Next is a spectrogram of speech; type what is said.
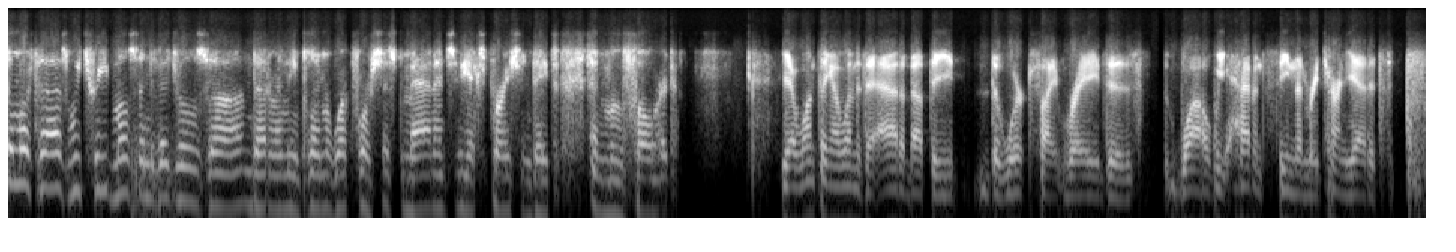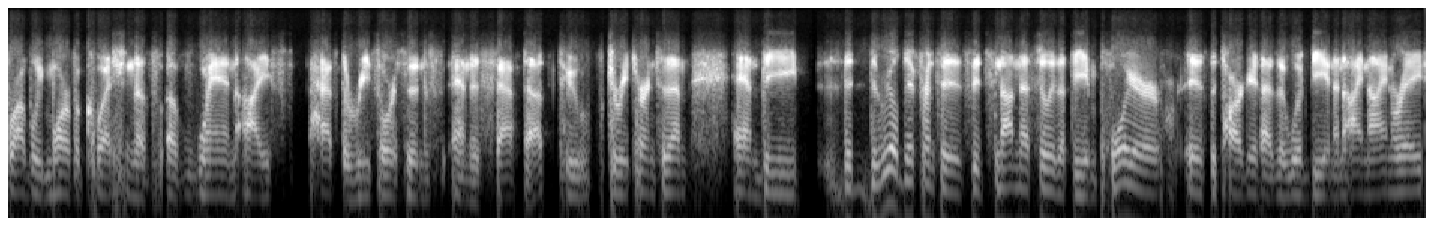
similar to as we treat most individuals uh, that are in the employment workforce, just manage the expiration dates and move forward. Yeah, one thing I wanted to add about the the worksite raids is while we haven't seen them return yet, it's probably more of a question of, of when ICE has the resources and is staffed up to to return to them. And the the the real difference is it's not necessarily that the employer is the target as it would be in an I-9 raid,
